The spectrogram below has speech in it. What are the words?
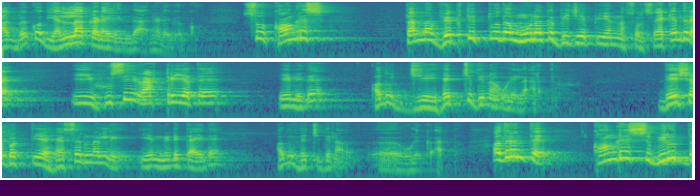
ಆಗಬೇಕು, ಅದು ಎಲ್ಲ ಕಡೆಯಿಂದ ನಡೀಬೇಕು. ಸೊ ಕಾಂಗ್ರೆಸ್ ತನ್ನ ವ್ಯಕ್ತಿತ್ವದ ಮೂಲಕ ಬಿ ಜೆ ಪಿಯನ್ನು ಸೋಲಿಸ ಯಾಕೆಂದರೆ, ಈ ಹುಸಿ ರಾಷ್ಟ್ರೀಯತೆ ಏನಿದೆ, ಅದು ಜಿ ಹೆಚ್ಚು ದಿನ ಉಳಿಲಾರದು. ದೇಶಭಕ್ತಿಯ ಹೆಸರಿನಲ್ಲಿ ಏನು ನಡೀತಾ ಇದೆ, ಅದು ಹೆಚ್ಚು ದಿನ ಉಳಿಕಾರದು ಅದರಂತೆ ಕಾಂಗ್ರೆಸ್ ವಿರುದ್ಧ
